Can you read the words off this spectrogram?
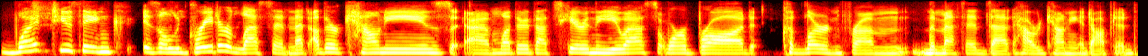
What do you think is a greater lesson that other counties, um, whether that's here in the US or abroad, could learn from the method that Howard County adopted?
